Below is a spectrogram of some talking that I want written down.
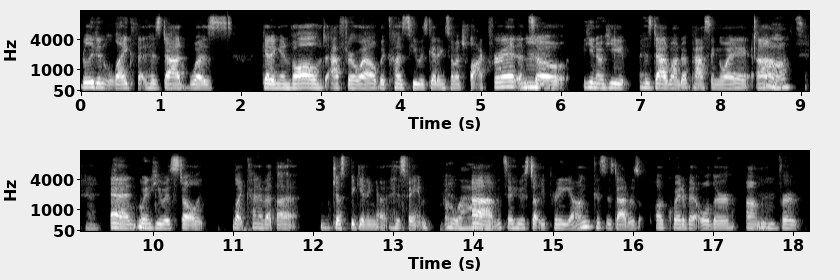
really didn't like that his dad was getting involved after a while because he was getting so much flack for it. And Mm. so, you know, he his dad wound up passing away. Um, oh, and when he was still like kind of at the just beginning of his fame. oh wow Um, so he was still pretty young because his dad was uh, quite a bit older um, Mm. for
